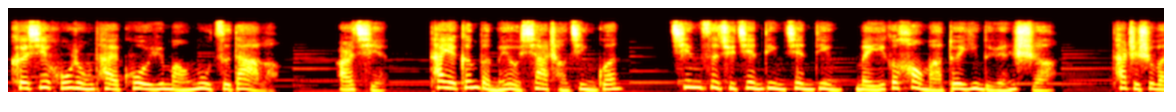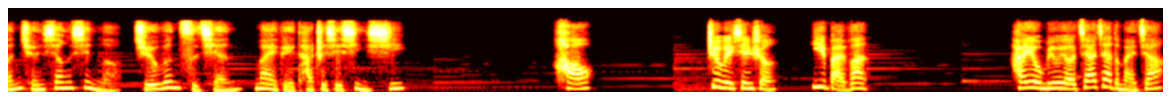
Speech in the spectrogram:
可惜胡荣太过于盲目自大了，而且他也根本没有下场进关，亲自去鉴定鉴定每一个号码对应的原石啊。他只是完全相信了觉温此前卖给他这些信息。好，这位先生，一百万，还有没有要加价的买家？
